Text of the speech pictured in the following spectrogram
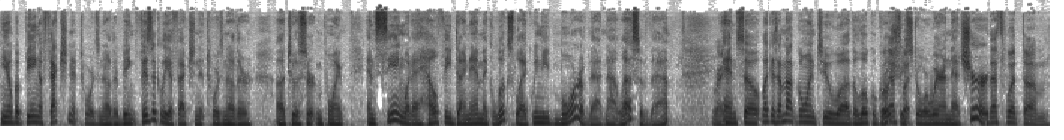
you know but being affectionate towards another being physically affectionate towards another uh, to a certain point and seeing what a healthy dynamic looks like we need more of that not less of that Right. and so like i said i'm not going to uh, the local Well, grocery what- store wearing that shirt That's what um,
